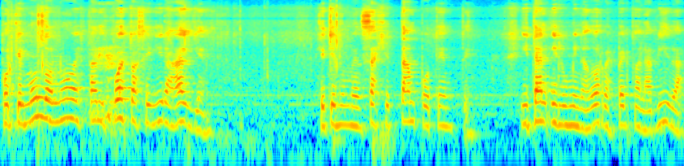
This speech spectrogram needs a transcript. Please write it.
Porque el mundo no está dispuesto a seguir a alguien que tiene un mensaje tan potente y tan iluminador respecto a la vida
